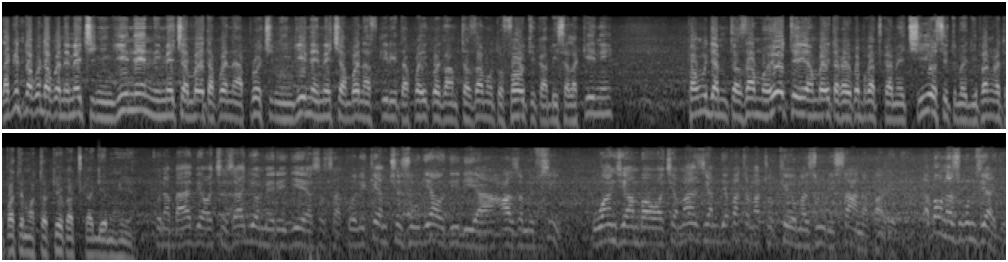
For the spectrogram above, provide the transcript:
lakini tunakwenda kwenye mechi nyingine. Ni mechi ambayo itakuwa na approach nyingine, mechi ambayo nafikiri itakuwa iko na mtazamo tofauti kabisa, lakini pamoja na mtazamo yote ambayo itakayokuwa katika mechi hiyo, sisi tumejipanga tupate matokeo katika game hiyo. Kuna baadhi ya wachezaji wamerejea sasa kuelekea mchezo ujao dhidi ya Azam FC, uwanja ambao wachamazi hamjapata matokeo mazuri sana pale, labda unazungumziaje?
